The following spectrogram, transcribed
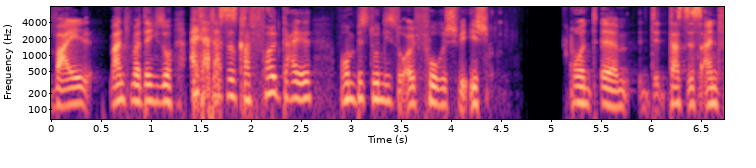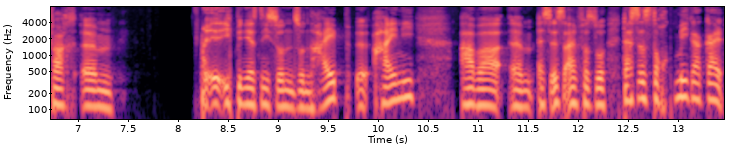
weil manchmal denke ich so, Alter, das ist gerade voll geil, warum bist du nicht so euphorisch wie ich? Und ähm, das ist einfach, ähm, ich bin jetzt nicht so ein, so ein Hype-Heini, aber ähm, es ist einfach so, das ist doch mega geil.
